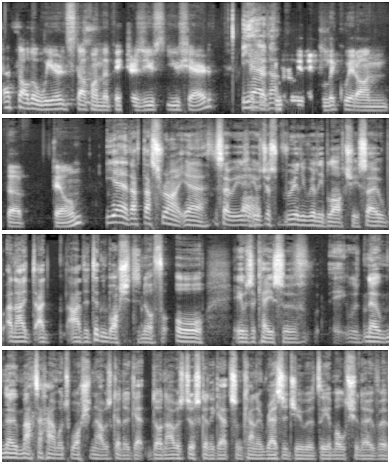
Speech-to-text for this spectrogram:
That's all the weird stuff on the pictures you you shared. yeah, that's that, literally like liquid on the film. Yeah, that that's right. Yeah, so it, it was just really, really blotchy. So, and I, I either didn't wash it enough, or it was a case of it was no no matter how much washing I was going to get done, I was just going to get some kind of residue of the emulsion over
